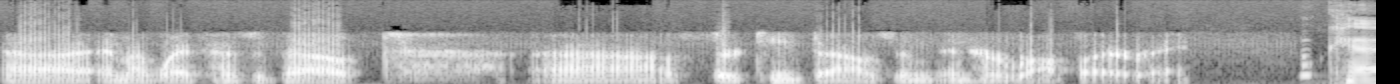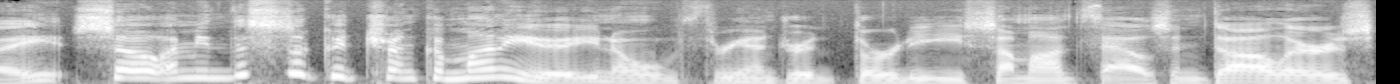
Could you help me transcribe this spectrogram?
uh, and my wife has about uh, 13,000 in her Roth IRA. Okay. So, I mean, this is a good chunk of money, you know, 330 some odd thousand dollars.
